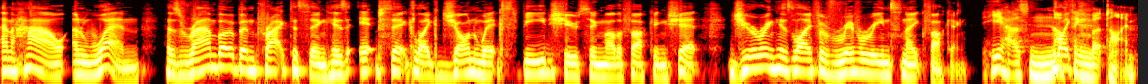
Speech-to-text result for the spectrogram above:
and how and when has Rambo been practicing his IPSC like John Wick speed shooting motherfucking shit during his life of riverine snake fucking? He has nothing but time.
